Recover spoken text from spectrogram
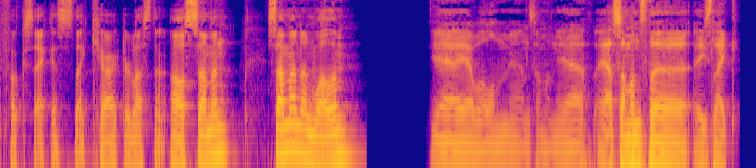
Fuck sake, it's like character listing. Oh, Simmon, Simmon, and Willem. Yeah, yeah, Willem, yeah, and someone, yeah, yeah. Someone's the he's like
